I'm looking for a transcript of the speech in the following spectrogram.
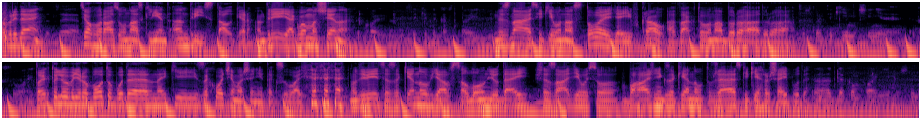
Добрий день. Цього разу у нас клієнт Андрій Сталкер. Андрій, як вам машина? Не знаю, скільки вона стоїть, я її вкрав, а так то вона дорога, дорога. Такій машині таксувати. Той, хто любить роботу, буде на якій захоче машині таксувати. ну дивіться, закинув я в салон людей, ще ззаді ось в багажник закинув, то вже скільки грошей буде. А для компанії машина.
